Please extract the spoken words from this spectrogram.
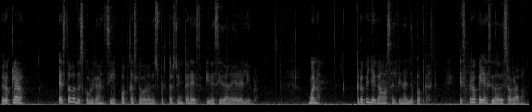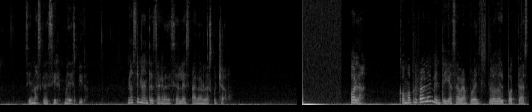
Pero claro, esto lo descubrirán si el podcast logra despertar su interés y deciden leer el libro. Bueno, creo que llegamos al final del podcast. Espero que haya sido de su agrado. Sin más que decir, me despido. No sin antes agradecerles haberlo escuchado. Hola, como probablemente ya sabrán por el título del podcast,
